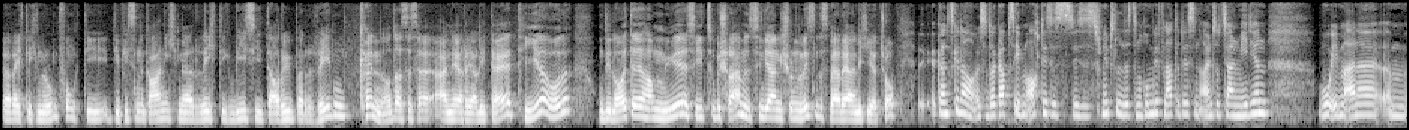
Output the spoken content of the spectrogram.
äh, rechtlichen Rundfunk, die, die wissen gar nicht mehr richtig, wie sie darüber reden können. Oder? Das ist eine Realität hier, oder? Und die Leute haben Mühe, sie zu beschreiben. Das sind ja eigentlich Journalisten, das wäre eigentlich ihr Job. Ganz genau. Also da gab es eben auch dieses, dieses Schnipsel, das dann rumgeflattert ist in allen sozialen Medien, wo eben eine ähm,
